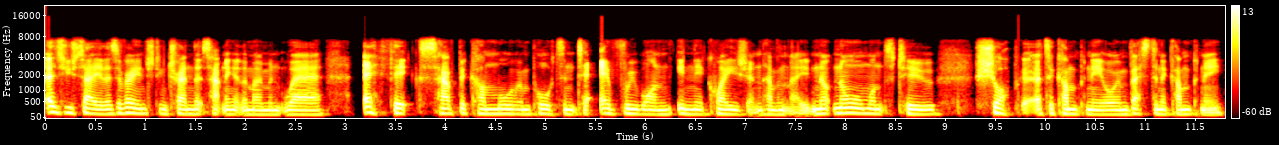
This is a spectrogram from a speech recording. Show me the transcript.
as you say, there's a very interesting trend that's happening at the moment where ethics have become more important to everyone in the equation, haven't they? No, no one wants to shop at a company or invest in a company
